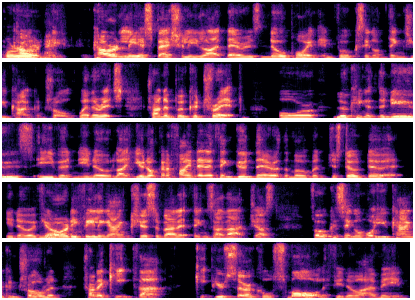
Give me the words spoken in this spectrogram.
currently, currently, especially like there is no point in focusing on things you can't control. Whether it's trying to book a trip or looking at the news, even you know, like you're not going to find anything good there at the moment. Just don't do it. You know, if you're No. already feeling anxious about it, things like that, just focusing on what you can control and trying to keep that keep your circle small, if you know what I mean.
